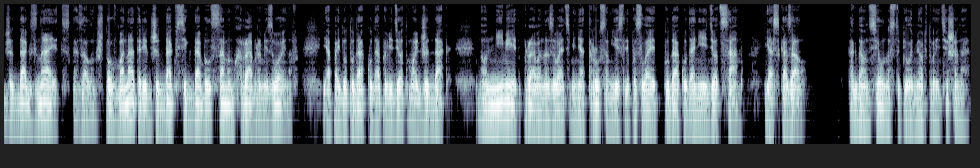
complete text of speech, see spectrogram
«Джедак знает», — сказал он, — «что в Монаторе Джедак всегда был самым храбрым из воинов. Я пойду туда, куда поведет мой Джедак. Но он не имеет права называть меня трусом, если посылает туда, куда не идет сам я сказал. Когда он сел, наступила мертвая тишина.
